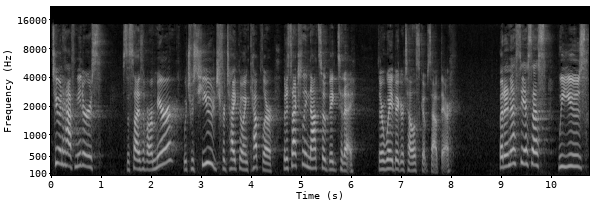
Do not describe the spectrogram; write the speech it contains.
Two and a half meters is the size of our mirror, which was huge for Tycho and Kepler, but it's actually not so big today. There are way bigger telescopes out there. But in SDSS, we use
